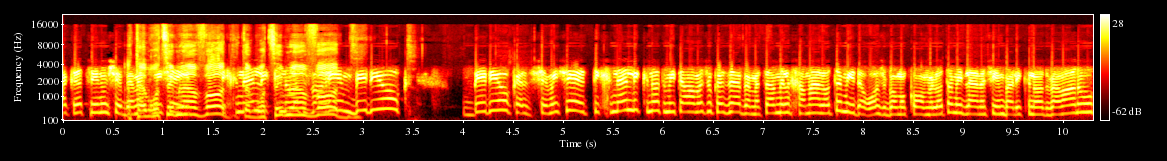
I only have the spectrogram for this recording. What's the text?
רק רצינו שבאמת אתם רוצים לעבוד, אתם רוצים לעבוד. דברים, בדיוק. בדיוק, אז שמי שתכנן לקנות מיטה או משהו כזה במצב מלחמה לא תמיד הראש במקום ולא תמיד לאנשים בא לקנות ואמרנו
